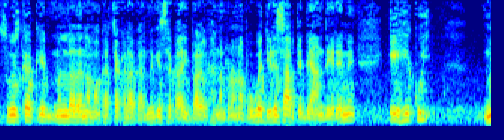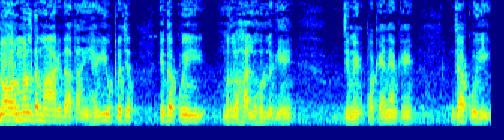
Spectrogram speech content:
ਸੋ ਇਸ ਕਰਕੇ ਮੈਨੂੰ ਲੱਗਦਾ ਨਵਾਂ ਖਰਚਾ ਖੜਾ ਕਰਨਗੇ, ਸਰਕਾਰੀ ਪਾਗਲਖਾਨਾ ਬਣਾਉਣਾ ਪਊਗਾ, ਜਿਹੜੇ ਹਿਸਾਬ ਤੇ ਬਿਆਨ ਦੇ ਰਹੇ ਨੇ, ਇਹ ਕੋਈ ਨਾਰਮਲ ਦਿਮਾਗ ਦਾ ਤਾਂ ਨਹੀਂ ਹੈਗੀ ਉਪਜ ਇਹਦਾ ਕੋਈ ਮਤਲਬ ਹੱਲ ਹੁੱਲ ਗਏ। ਜਿਵੇਂ ਆਪਾਂ ਕਹਿੰਦੇ ਆ ਕਿ ਜਾਂ ਕੋਈ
